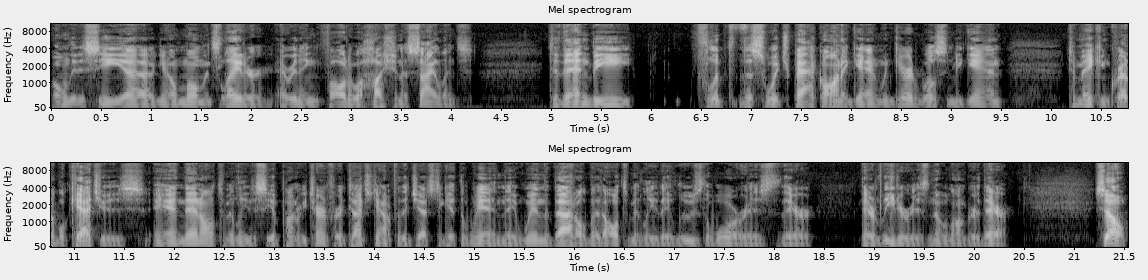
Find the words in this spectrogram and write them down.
only to see, uh, you know, moments later, everything fall to a hush and a silence, to then be flipped the switch back on again when Garrett Wilson began to make incredible catches, and then ultimately to see a punt return for a touchdown for the Jets to get the win. They win the battle, but ultimately they lose the war as their their leader is no longer there. So,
